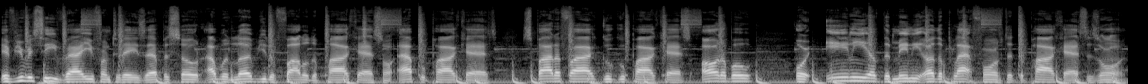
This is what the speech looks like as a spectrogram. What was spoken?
If you receive value from today's episode, I would love you to follow the podcast on Apple Podcasts, Spotify, Google Podcasts, Audible, or any of the many other platforms that the podcast is on.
